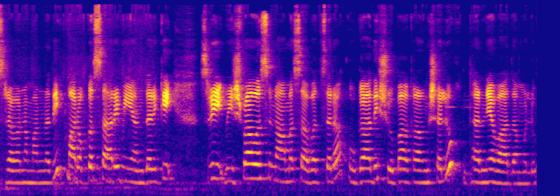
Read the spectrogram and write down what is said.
శ్రవణం అన్నది. మరొకసారి మీ అందరికీ శ్రీ విశ్వావసు నామ సంవత్సర ఉగాది శుభాకాంక్షలు ధన్యవాదములు.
